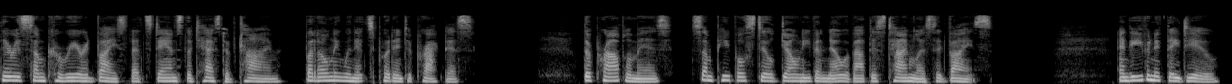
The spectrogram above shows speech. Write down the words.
there is some career advice that stands the test of time, but only when it's put into practice. The problem is, some people still don't even know about this timeless advice. And even if they do,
